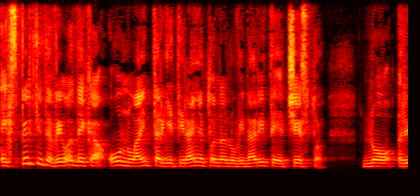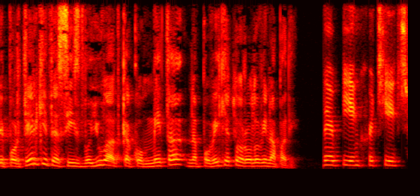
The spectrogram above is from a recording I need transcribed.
Експертите велат дека онлайн таргетирањето на новинарите е често, но репортерките се издвојуваат како мета на повеќето родови напади. they're being critiqued.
